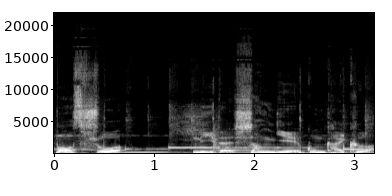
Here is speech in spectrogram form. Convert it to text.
Boss 说：“你的商业公开课。”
